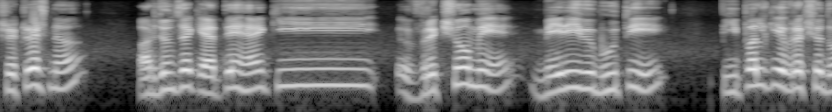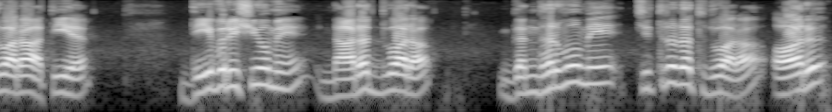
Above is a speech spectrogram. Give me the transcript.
श्री कृष्ण अर्जुन से कहते हैं कि वृक्षों में मेरी विभूति पीपल के वृक्ष द्वारा आती है, देव ऋषियों में नारद द्वारा, गंधर्वों में चित्ररथ द्वारा और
